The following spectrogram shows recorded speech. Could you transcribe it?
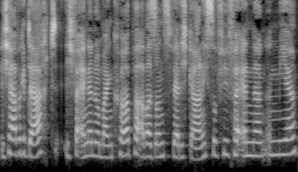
ich habe gedacht, ich verändere nur meinen Körper, aber sonst werde ich gar nicht so viel verändern in mir.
